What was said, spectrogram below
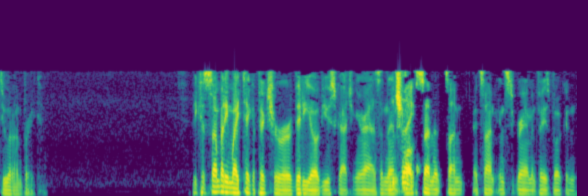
do it on break. Because somebody might take a picture or a video of you scratching your ass, and then That's all right. of a sudden it's on it's on Instagram and Facebook and.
